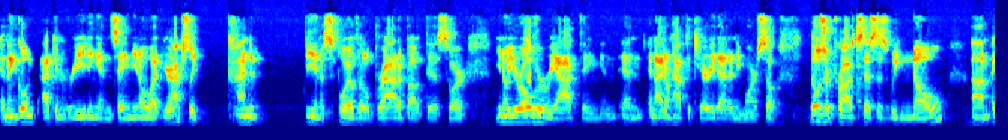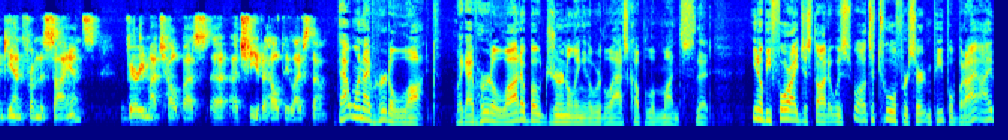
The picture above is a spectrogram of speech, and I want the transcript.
and then going back and reading it and saying you know what? You're actually kind of being a spoiled little brat about this or you know you're overreacting and and and I don't have to carry that anymore. So those are processes we know um, again from the science very much help us uh, achieve a healthy lifestyle. That one I've heard a lot like I've heard a lot about journaling over the last couple of months that you know before I just thought it was well it's a tool for certain people but I, I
